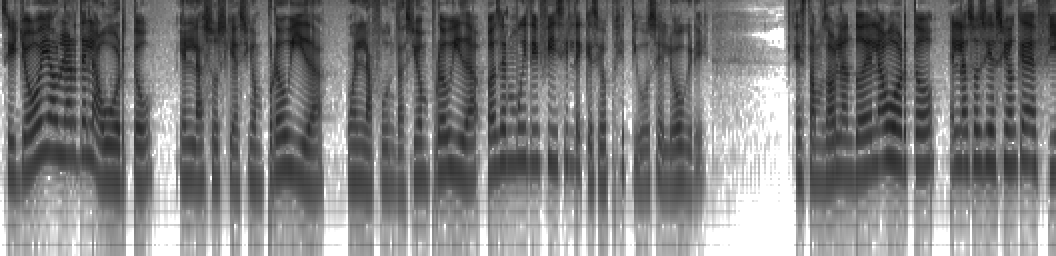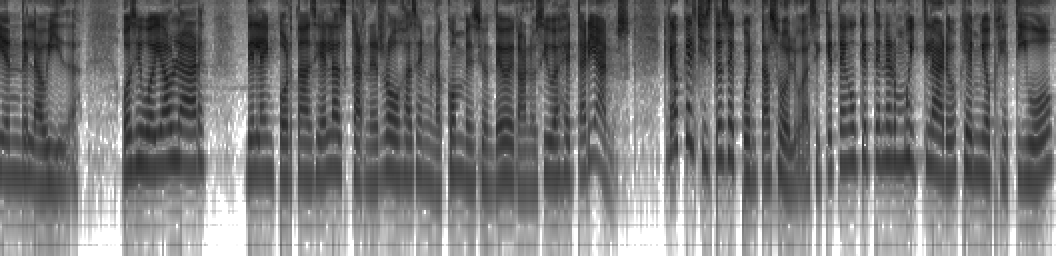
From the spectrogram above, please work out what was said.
Si yo voy a hablar del aborto en la asociación Provida o en la Fundación Provida, va a ser muy difícil de que ese objetivo se logre. Estamos hablando del aborto en la asociación que defiende la vida. O si voy a hablar de la importancia de las carnes rojas en una convención de veganos y vegetarianos. Creo que el chiste se cuenta solo, así que tengo que tener muy claro que mi objetivo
